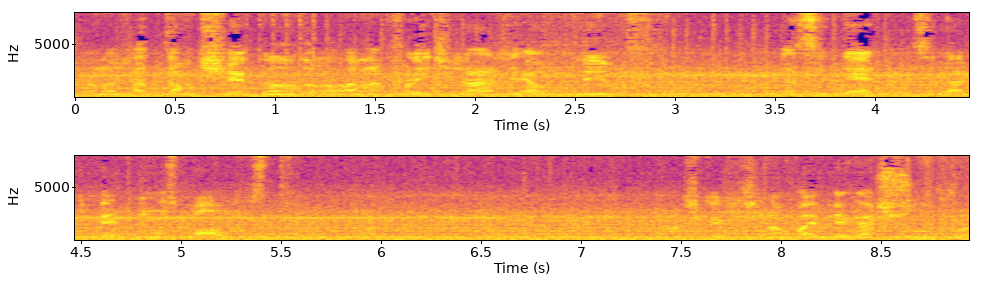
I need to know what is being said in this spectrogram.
Então nós já estamos chegando, lá na frente já, já é o trevo da cidade, cidade de Pedrinhas Paulista. Acho que a gente não vai pegar chuva.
